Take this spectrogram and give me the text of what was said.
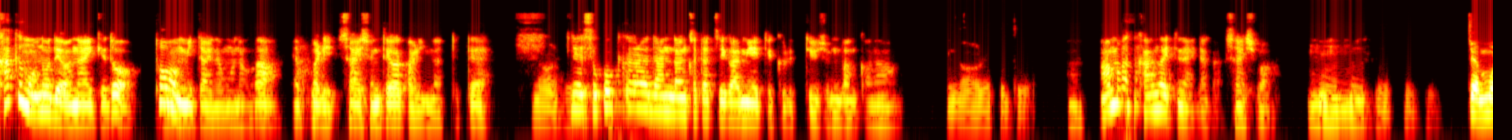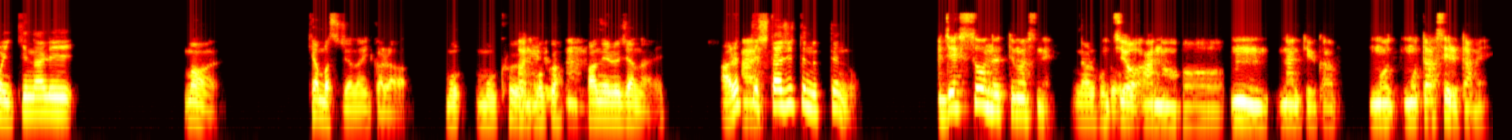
書くものではないけど、トーンみたいなものがやっぱり最初に手がかりになってて、なるほど。で、そこからだんだん形が見えてくるっていう順番かな。なるほど。うんあんま考えてない、だから最初は。ううんうんうんうんうんじゃあもういきなり、まあ、キャンバスじゃないから、も木、木うんパネルじゃない？あれってはい下地って塗ってんの？ジェストを塗ってますね。なるほど。一応、あの、うん、なんていうか、も、持たせるため、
